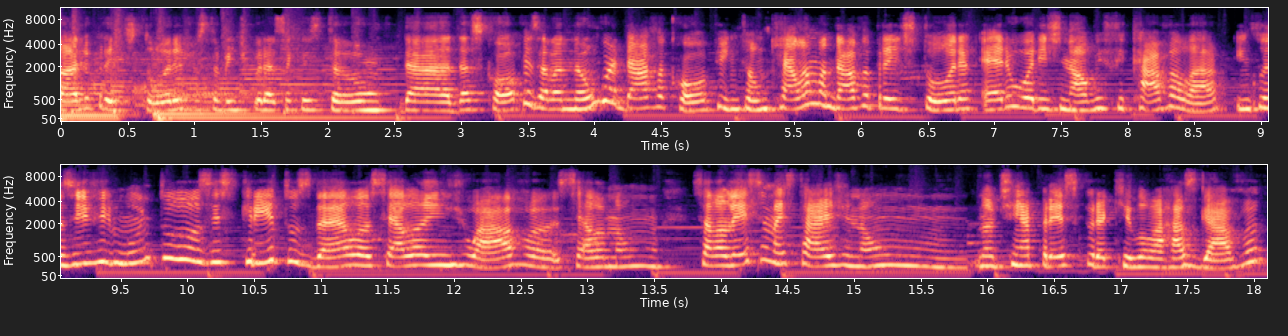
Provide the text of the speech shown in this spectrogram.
Trabalho pra editora justamente por essa questão da- das cópias. Ela não guardava cópia, então o que ela mandava pra editora era o original e ficava lá. Inclusive, muitos escritos dela, se ela enjoava, se ela não. Se ela lesse mais tarde não, não tinha preço por aquilo, ela rasgava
